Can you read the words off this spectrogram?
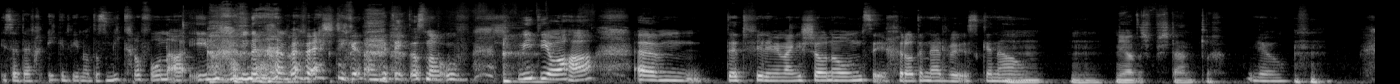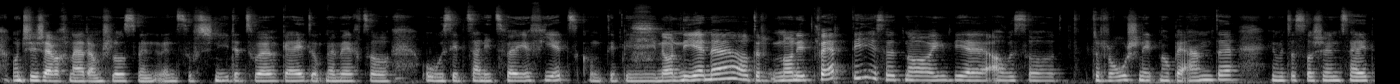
ich sollte einfach irgendwie noch das Mikrofon an ihm befestigen, damit ich das noch auf Video habe. Ähm, dort fühle ich mich manchmal schon noch unsicher oder nervös, genau. Mhm. Mhm. Ja, das ist verständlich. Ja. Und es ist einfach am Schluss, wenn, es aufs Schneiden zugeht und man merkt so, oh, 17.42 und ich bin noch nie oder noch nicht fertig. Es sollte noch irgendwie alles so den Rohschnitt noch beenden, wie man das so schön sagt,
